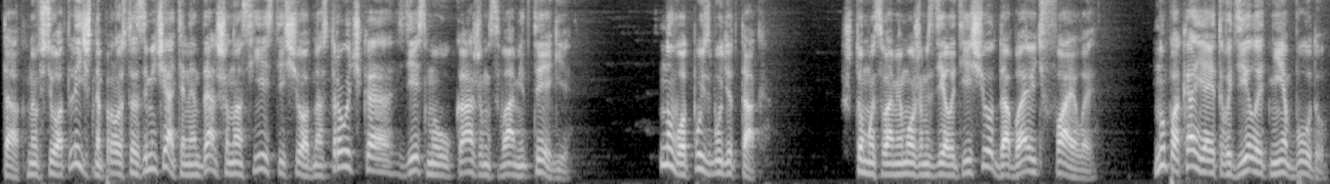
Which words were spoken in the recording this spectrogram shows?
Так, ну все отлично, просто замечательно. Дальше у нас есть еще одна строчка. Здесь мы укажем с вами теги. Ну вот, пусть будет так. Что мы с вами можем сделать еще? Добавить файлы. Ну, пока я этого делать не буду.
